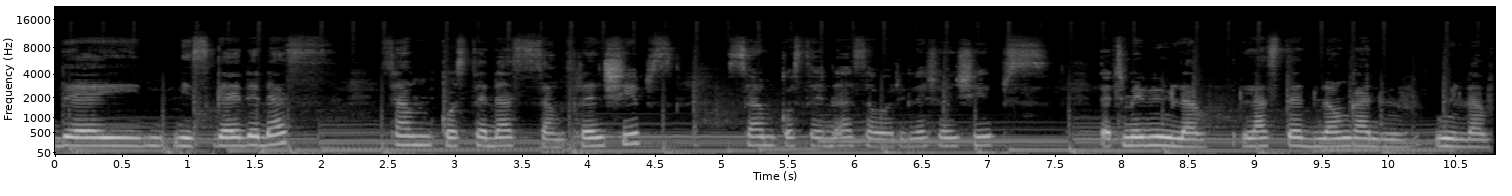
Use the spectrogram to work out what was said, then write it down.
they misguided us. Some costed us some friendships. Some costed us our relationships that maybe will have lasted longer and we will have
